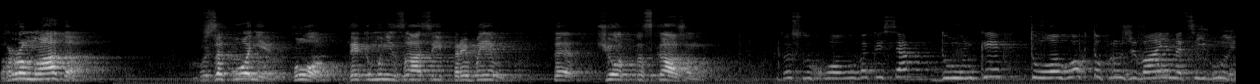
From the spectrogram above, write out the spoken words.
Громада в законі по декомунізації прямим те чітко сказано. дослуховуватися думки того, хто проживає на цій вулиці.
